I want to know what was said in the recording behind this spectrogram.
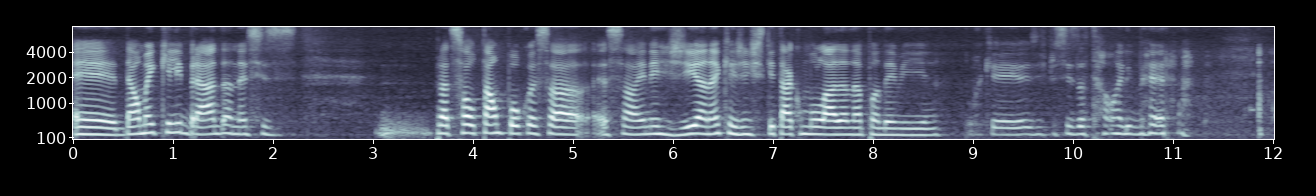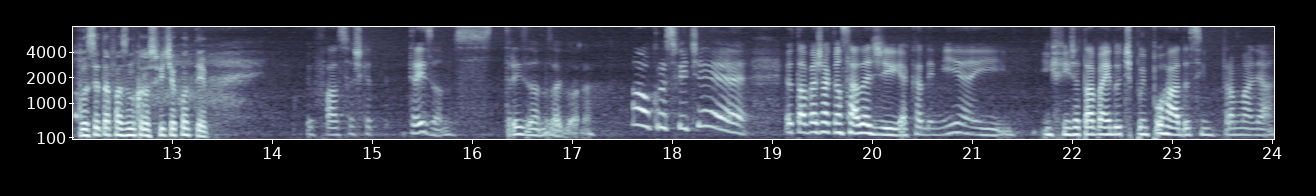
é, dar uma equilibrada nesses para soltar um pouco essa essa energia, né, que a gente que tá acumulada na pandemia, porque a gente precisa dar uma liberada. Você tá fazendo crossfit há quanto tempo? Eu faço acho que é três anos. Três anos agora. Ah, o crossfit é. Eu tava já cansada de academia e, enfim, já tava indo, tipo, empurrada, assim, pra malhar.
